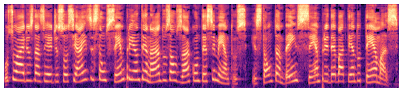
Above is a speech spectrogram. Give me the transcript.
Usuários das redes sociais estão sempre antenados aos acontecimentos. Estão também sempre debatendo temas.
